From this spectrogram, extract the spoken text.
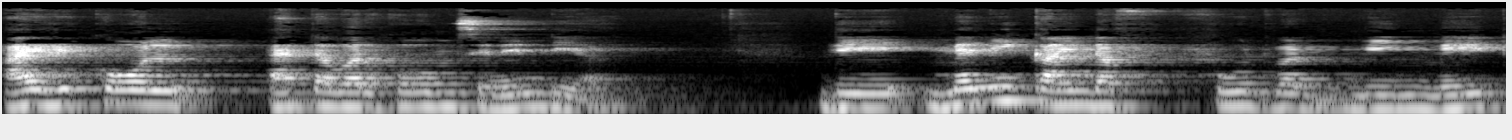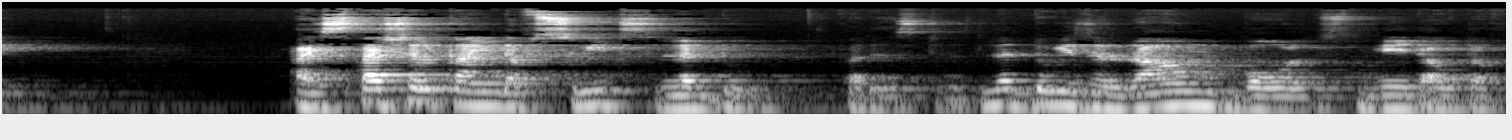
I recall at our homes in India, the many kind of food were being made. A special kind of sweets, laddu, for instance. Laddu is a round balls made out of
